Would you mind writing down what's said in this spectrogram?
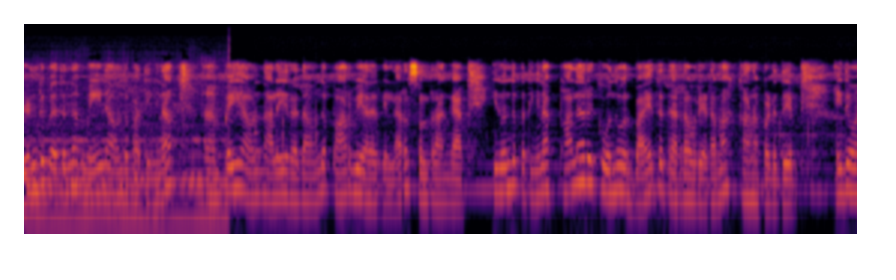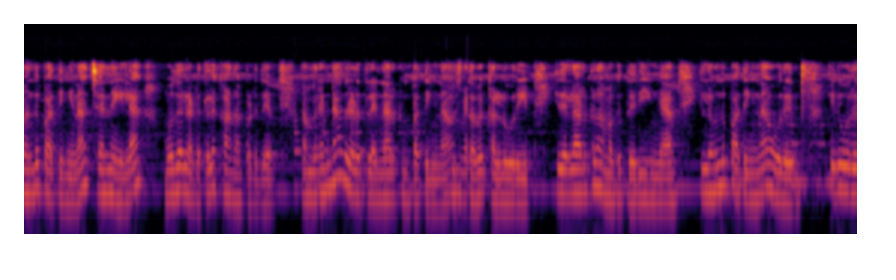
ரெண்டு பேர்த்து தான் மெயினாக வந்து பார்த்திங்கன்னா அஹ், பேயா வந்து அலையிறதா வந்து பார்வையாளர்கள் எல்லாரும் சொல்கிறாங்க இது வந்து பார்த்திங்கன்னா பலருக்கு வந்து ஒரு பயத்தை தர்ற ஒரு இடமா காணப்படுது. இது வந்து பார்த்தீங்கன்னா சென்னையில் முதல் இடத்துல காணப்படுது. நம்ம ரெண்டாவது இடத்துல என்ன இருக்குன்னு பார்த்தீங்கன்னா கல்லூரி. இது எல்லாருக்கும் நமக்கு தெரியுங்க. இதில் வந்து பார்த்தீங்கன்னா ஒரு இது ஒரு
